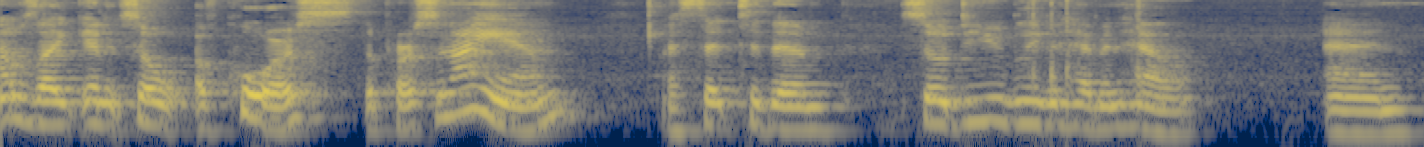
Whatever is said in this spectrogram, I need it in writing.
I was like, and so of course, the person I am, I said to them, So do you believe in heaven hell? And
